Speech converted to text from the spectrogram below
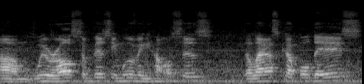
Um, we were also busy moving houses the last couple days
